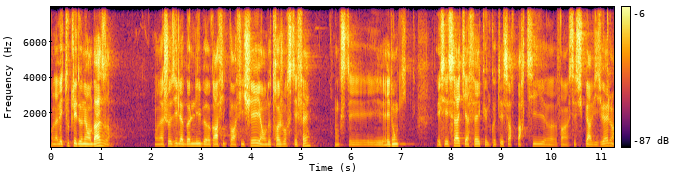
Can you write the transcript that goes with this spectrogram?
on avait toutes les données en base. On a choisi la bonne lib graphique pour afficher, et en deux trois jours, c'était fait. Donc et donc et c'est ça qui a fait que le côté third party, euh, enfin, c'est super visuel.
